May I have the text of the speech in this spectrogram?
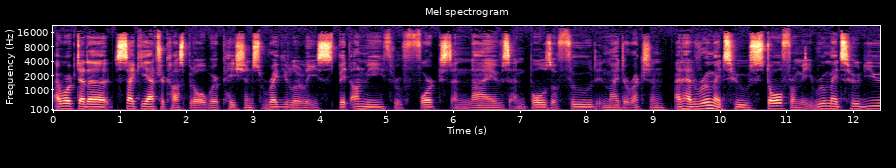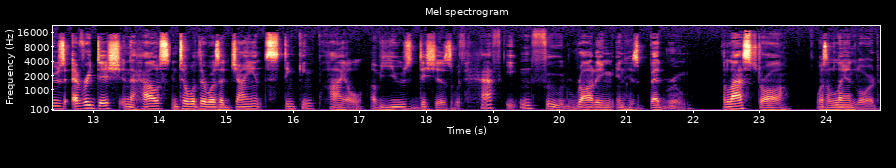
I worked at a psychiatric hospital where patients regularly spit on me through forks and knives and bowls of food in my direction. I'd had roommates who stole from me, roommates who'd use every dish in the house until there was a giant stinking pile of used dishes with half eaten food rotting in his bedroom. The last straw was a landlord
